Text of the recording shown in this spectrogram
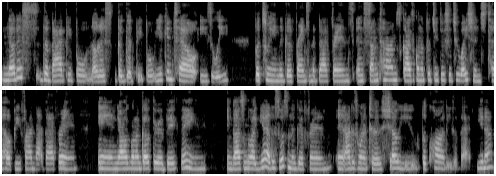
notice the bad people, notice the good people. You can tell easily between the good friends and the bad friends. And sometimes God's going to put you through situations to help you find that bad friend. And y'all are going to go through a big thing. And God's going to be like, yeah, this wasn't a good friend. And I just wanted to show you the qualities of that, you know?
